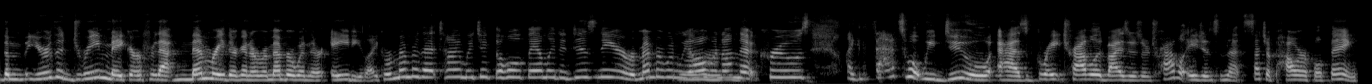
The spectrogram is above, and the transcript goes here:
the you're the dream maker for that memory they're going to remember when they're 80 like remember that time we took the whole family to disney or remember when we mm-hmm. all went on mm-hmm. that cruise? Like that's what we do as great travel advisors or travel agents and that's such a powerful thing.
